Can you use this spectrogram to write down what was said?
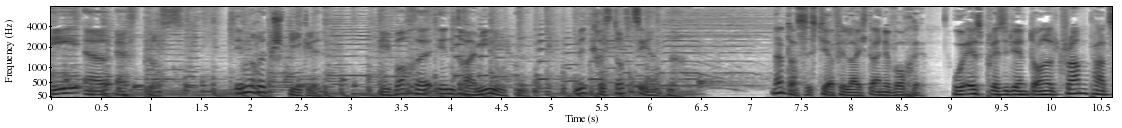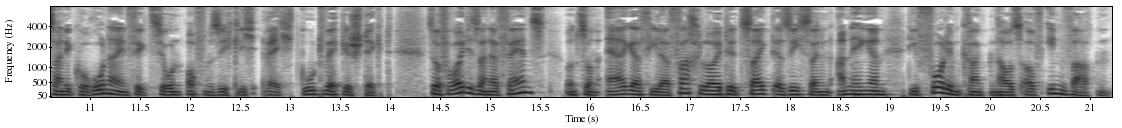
ERF Plus. Im Rückspiegel. Die Woche in drei Minuten. Mit Christoph Zehentner. Na, das ist ja vielleicht eine Woche. US-Präsident Donald Trump hat seine Corona-Infektion offensichtlich recht gut weggesteckt. Zur Freude seiner Fans und zum Ärger vieler Fachleute zeigt er sich seinen Anhängern, die vor dem Krankenhaus auf ihn warten.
